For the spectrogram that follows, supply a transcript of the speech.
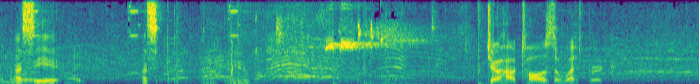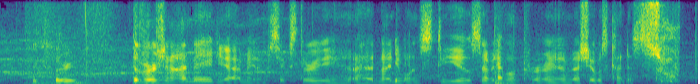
in the I world. see it. Like, I see. Oh, damn. Joe, how tall is the Westbrook? Six three. The version I made, yeah, I made him six three. I had 91 steel, 71 per rim. That shit was kind of souped.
